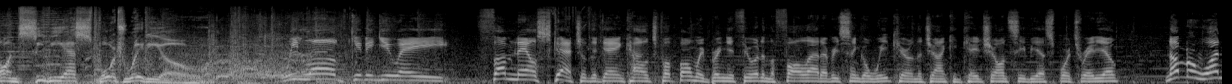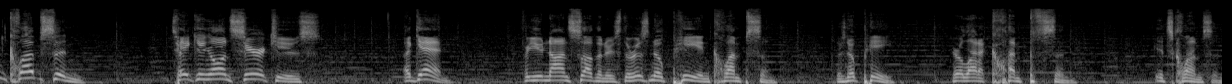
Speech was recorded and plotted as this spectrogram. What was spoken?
on CBS Sports Radio. We love giving you a thumbnail sketch of the day in college football, and we bring you through it in the fallout every single week here on the John Kincade Show on CBS Sports Radio. Number one, Clemson taking on Syracuse. Again, for you non Southerners, there is no P in Clemson. There's no P. You hear a lot of Clemson. It's Clemson.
